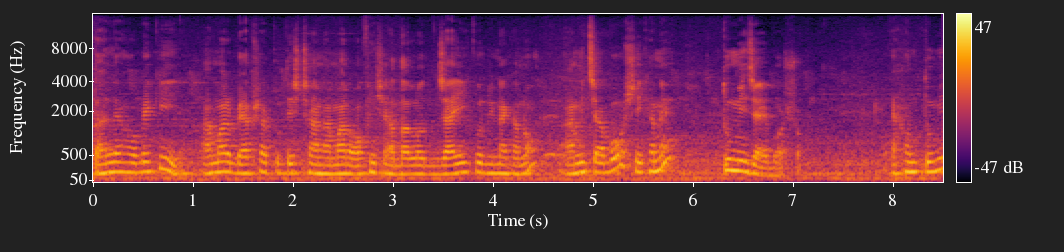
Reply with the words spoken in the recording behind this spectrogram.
তাহলে হবে কি, আমার ব্যবসা প্রতিষ্ঠান, আমার অফিস আদালত যাই করি না কেন, আমি চাবো সেখানে তুমি যাই বসো। এখন তুমি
